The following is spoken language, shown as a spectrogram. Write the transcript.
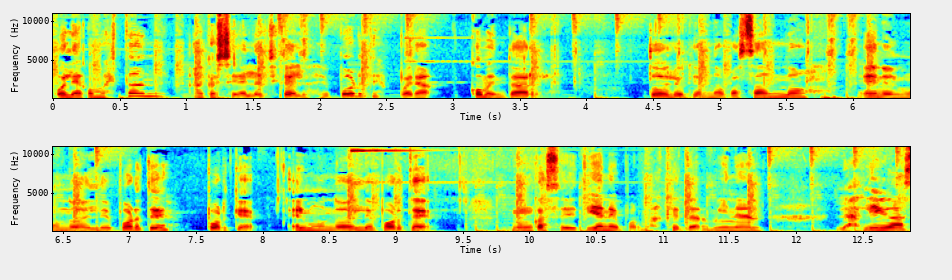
Hola, ¿cómo están? Acá llega la chica de los deportes para comentar todo lo que anda pasando en el mundo del deporte, porque el mundo del deporte nunca se detiene, por más que terminen las ligas,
